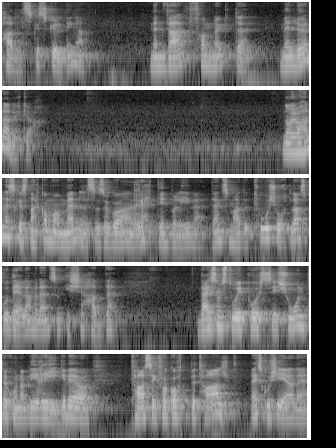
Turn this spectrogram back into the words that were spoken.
falske skyldninger, men vær fornøyde med lønna deres. Når Johannes skal snakke om omvendelse, så går han rett inn på livet. Den som hadde to kjortler, skulle dele med den som ikke hadde. De som sto i posisjon til å kunne bli rike ved å ta seg for godt betalt, de skulle ikke gjøre det.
